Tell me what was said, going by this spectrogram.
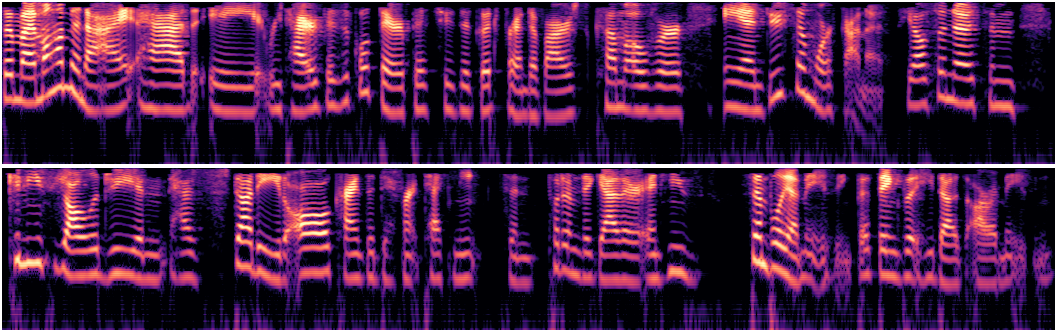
So my mom and I had a retired physical therapist who's a good friend of ours come over and do some work on us. He also knows some kinesiology and has studied all kinds of different techniques and put them together and he's simply amazing. The things that he does are amazing.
